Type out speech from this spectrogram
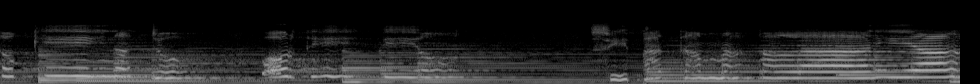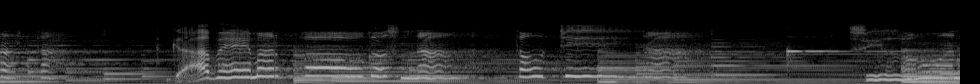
tocchinato portipion si patama alaniarta gabe marpogos na taudina siloan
